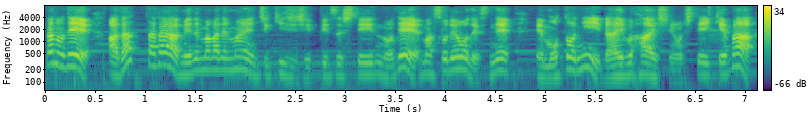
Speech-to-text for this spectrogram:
なので、あ、だったらメルマガで毎日記事執筆しているので、まあそれをですね、元にライブ配信をしていけば、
